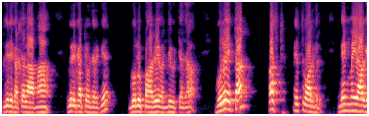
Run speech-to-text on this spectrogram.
வீடு கட்டலாமா? வீடு கட்டுவதற்கு குரு பார்வை வந்து விட்டதா? குருவைத்தான் ஃபர்ஸ்ட் நிறுத்துவார்கள் மேன்மையாக.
